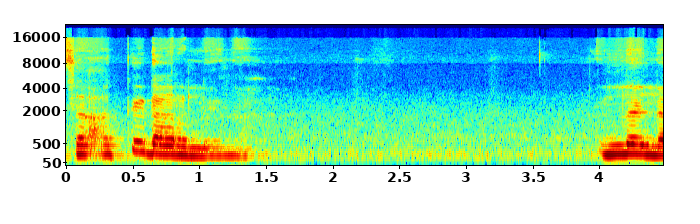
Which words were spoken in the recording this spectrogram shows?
ചാക്ക് ഇടാറില്ലേ ഇല്ല ഇല്ല.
